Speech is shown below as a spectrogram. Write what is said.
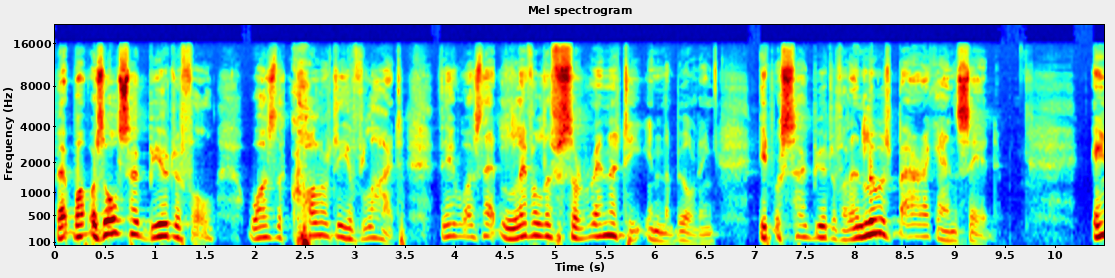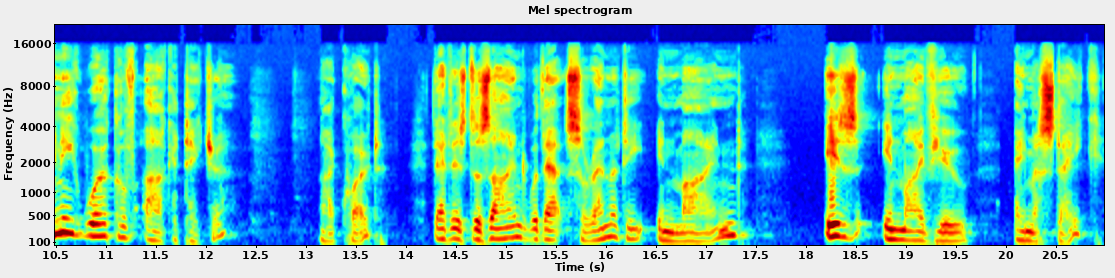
But what was also beautiful was the quality of light. There was that level of serenity in the building. It was so beautiful. And Luis Barragan said, any work of architecture, I quote, that is designed without serenity in mind is, in my view, a mistake.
